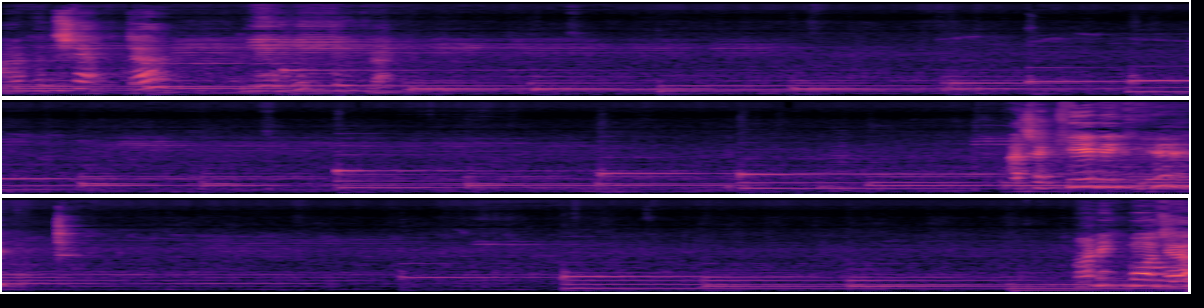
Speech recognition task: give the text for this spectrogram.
আর হচ্ছে একটা লেবুর টুকরা। আচ্ছা খেয়ে দেখি হ্যাঁ? অনেক মজা।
